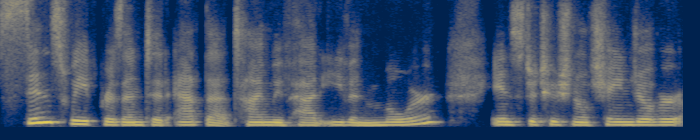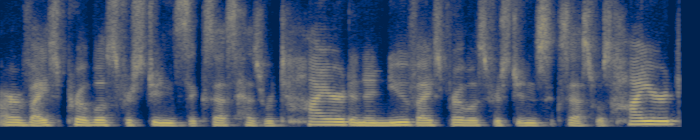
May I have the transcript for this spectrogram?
Since we presented at that time, we've had even more institutional changeover. Our vice provost for student success has retired and a new vice provost for student success was hired.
